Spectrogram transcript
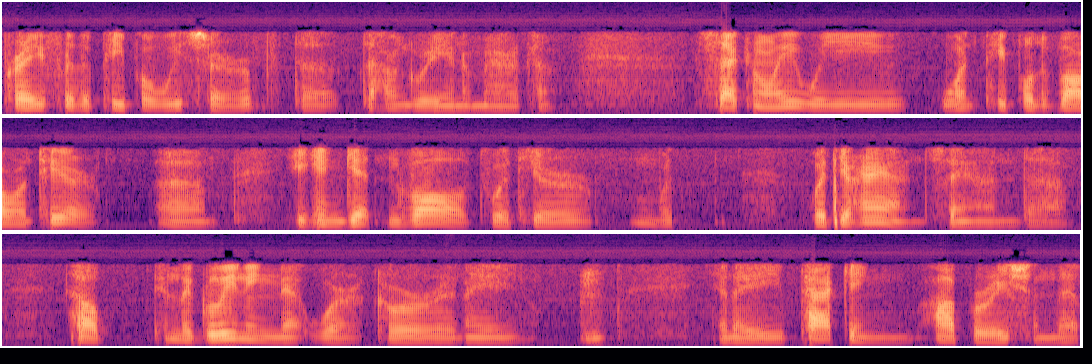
pray for the people we serve, the, the hungry in America. Secondly, we want people to volunteer. Um, you can get involved with your with with your hands and uh, help in the gleaning network or in a in a packing operation that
